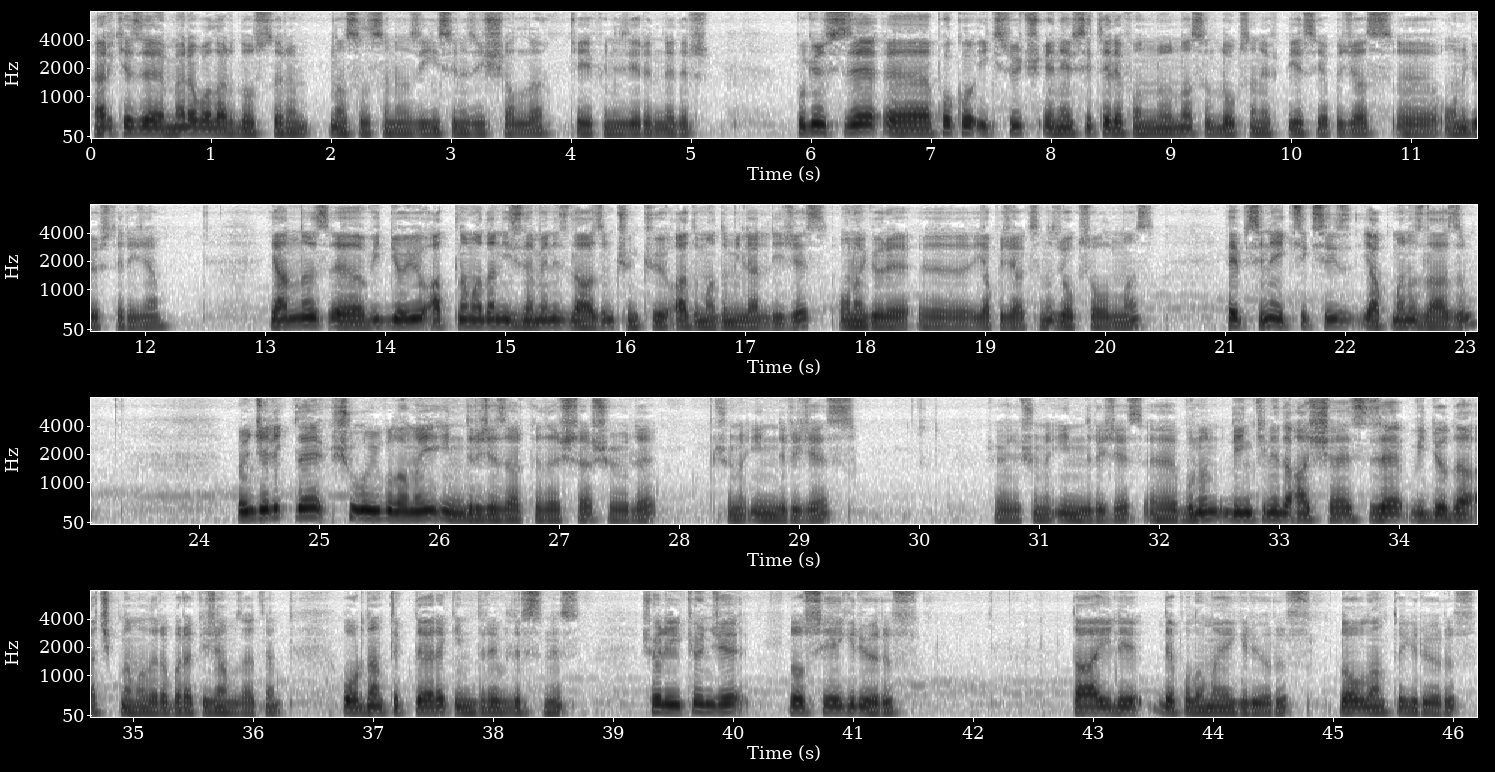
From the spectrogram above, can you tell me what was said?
Herkese merhabalar dostlarım. Nasılsınız? İyisiniz inşallah. Keyfiniz yerindedir. Bugün size e, Poco X3 NFC telefonunu nasıl 90 FPS yapacağız e, onu göstereceğim. Yalnız e, videoyu atlamadan izlemeniz lazım çünkü adım adım ilerleyeceğiz. Ona göre e, yapacaksınız yoksa olmaz. Hepsini eksiksiz yapmanız lazım. Öncelikle şu uygulamayı indireceğiz arkadaşlar. Şöyle şunu indireceğiz. Şöyle şunu indireceğiz. Ee, bunun linkini de aşağıya size videoda açıklamalara bırakacağım zaten. Oradan tıklayarak indirebilirsiniz. Şöyle ilk önce dosyaya giriyoruz. Dahili depolamaya giriyoruz. Dovlant'a giriyoruz.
